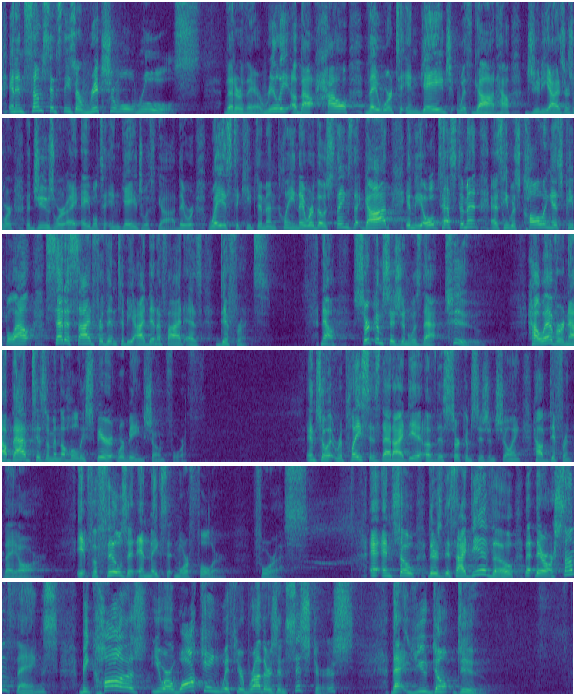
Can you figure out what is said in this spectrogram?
And in some sense, these are ritual rules that are there, really about how they were to engage with God, how Judaizers were, Jews were able to engage with God. They were ways to keep them unclean. They were those things that God, in the Old Testament, as He was calling His people out, set aside for them to be identified as different. Now, circumcision was that too. However, now baptism and the Holy Spirit were being shown forth. And so it replaces that idea of this circumcision showing how different they are. It fulfills it and makes it more fuller for us. And, and so there's this idea, though, that there are some things because you are walking with your brothers and sisters that you don't do.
